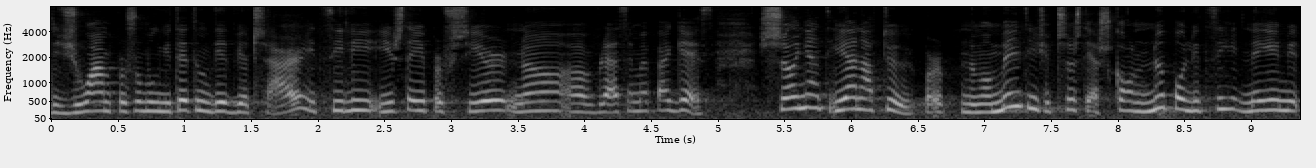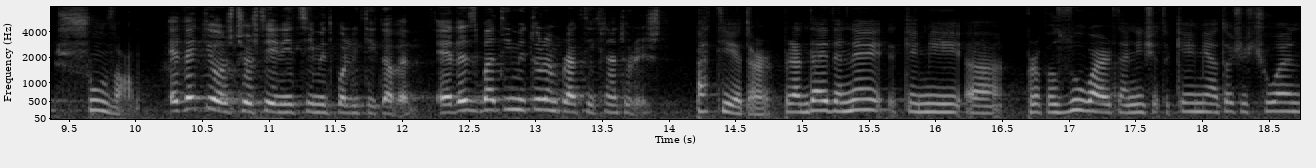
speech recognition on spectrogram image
Dëgjuam për shembull një tetëmbëdhjetë vjeçar i cili ishte i përfshirë në vrasje me pagesë. Shenjat janë aty, por në momentin që çështja shkon në polici ne jemi shumë vonë. Edhe kjo është çështje e inicimit të politikave, edhe zbatimit të tyre në praktikë, natyrisht. Patjetër. Prandaj dhe ne kemi propozuar tani që të kemi ato që quhen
